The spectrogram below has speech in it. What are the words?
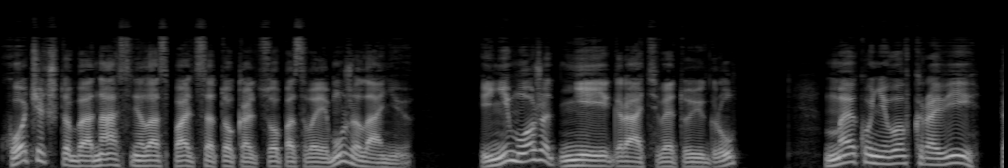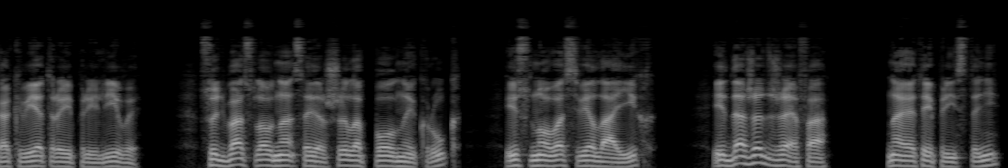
Хочет, чтобы она сняла с пальца то кольцо по своему желанию. И не может не играть в эту игру. Мэг у него в крови, как ветры и приливы. Судьба словно совершила полный круг и снова свела их. И даже Джеффа на этой пристани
